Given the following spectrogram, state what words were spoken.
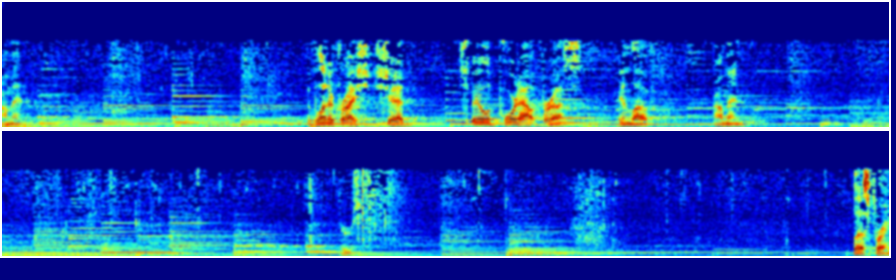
Amen. The blood of Christ shed, spilled, poured out for us in love. Amen. Yours. Let us pray.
